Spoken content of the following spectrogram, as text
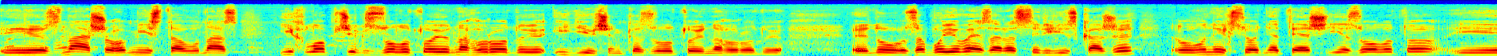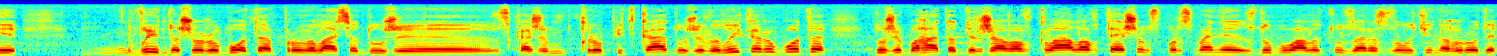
і з нашого міста у нас і хлопчик з золотою нагородою, і дівчинка з золотою нагородою. Е, Ну за бойове зараз Сергій скаже. У них сьогодні теж є золото і. Видно, що робота провелася дуже, скажімо, кропітка, дуже велика робота. Дуже багато держава вклала в те, щоб спортсмени здобували тут зараз золоті нагороди,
